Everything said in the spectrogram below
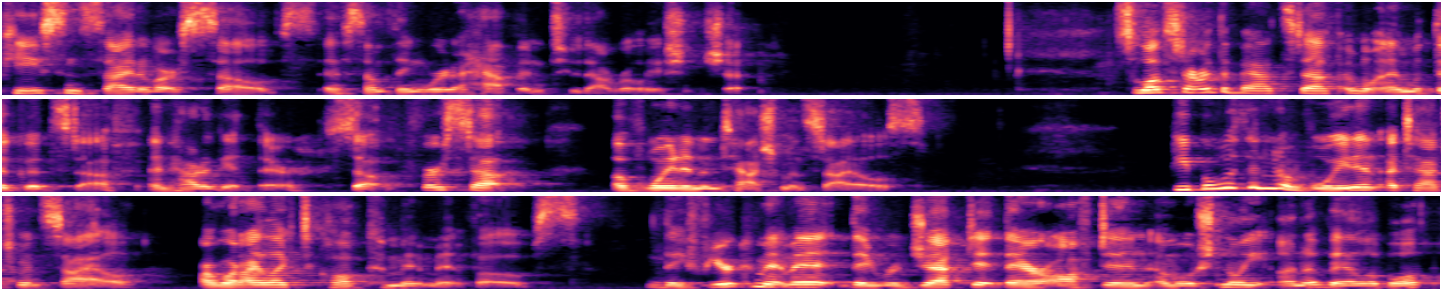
peace inside of ourselves if something were to happen to that relationship. So let's start with the bad stuff and we'll end with the good stuff and how to get there. So first up avoidant attachment styles. People with an avoidant attachment style are what i like to call commitment phobes. They fear commitment they reject it they are often emotionally unavailable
